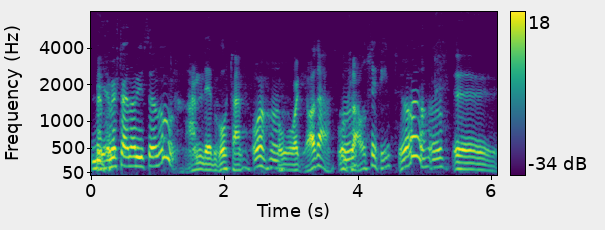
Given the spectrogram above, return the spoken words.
Men Lever Steinar Lyse ennå? han lever godt, han. Oh, ja. Og, ja da, og klarer seg fint. Ja, ja. Eh,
